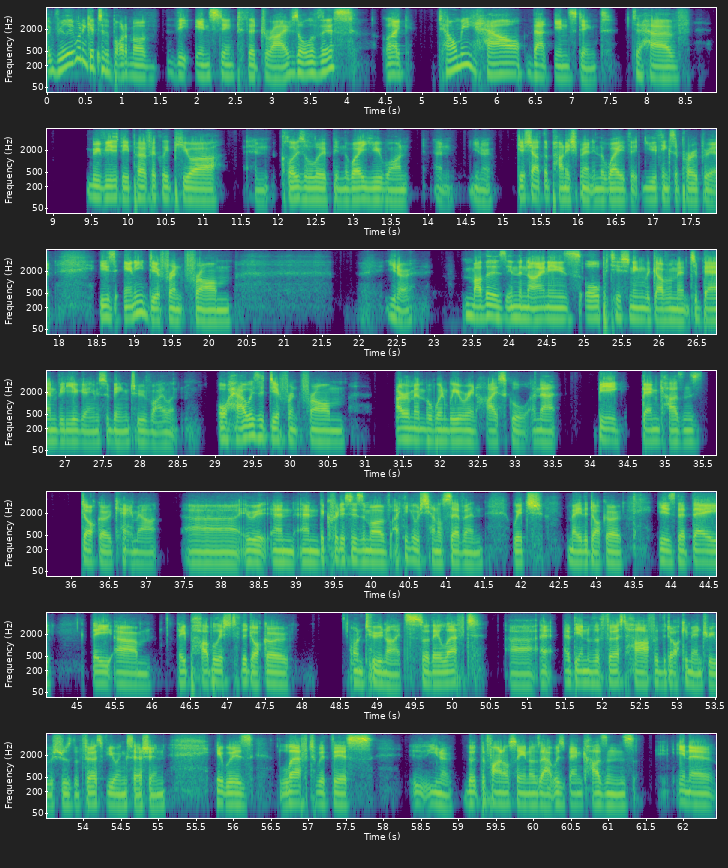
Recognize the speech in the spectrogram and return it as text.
I really want to get to the bottom of the instinct that drives all of this. Like, tell me how that instinct to have movies be perfectly pure and close a loop in the way you want and, you know, dish out the punishment in the way that you think's appropriate is any different from, you know, mothers in the 90s all petitioning the government to ban video games for being too violent? Or how is it different from I remember when we were in high school and that big Ben Cousins doco came out uh, it, and and the criticism of I think it was Channel Seven, which made the doco, is that they they um they published the doco on two nights. So they left uh, at the end of the first half of the documentary, which was the first viewing session. It was left with this, you know, the the final scene was that was Ben Cousins in a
